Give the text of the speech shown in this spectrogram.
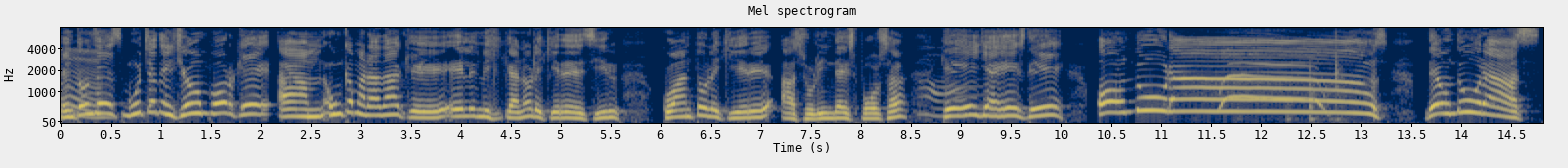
Entonces, mucha atención porque un camarada que él es mexicano le quiere decir cuánto le quiere a su linda esposa, que ella es de Honduras. De Honduras.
